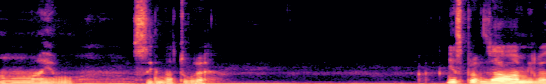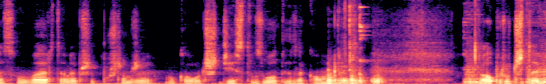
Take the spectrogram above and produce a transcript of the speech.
mają sygnaturę. Nie sprawdzałam ile są warte, ale przypuszczam, że około 30 zł za komplet. Oprócz tego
